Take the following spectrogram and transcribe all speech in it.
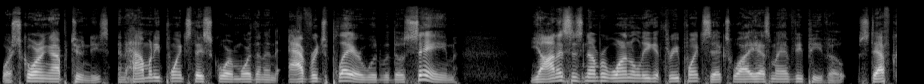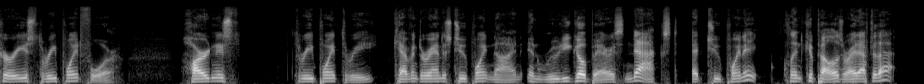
or scoring opportunities and how many points they score more than an average player would with those same. Giannis is number one in the league at 3.6, why he has my MVP vote. Steph Curry is 3.4. Harden is 3.3. Kevin Durant is 2.9. And Rudy Gobert is next at 2.8. Clint Capela is right after that.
